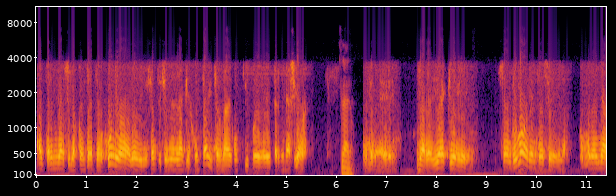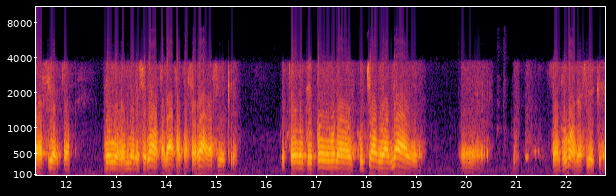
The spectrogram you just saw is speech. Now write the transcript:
al terminarse los contratos en junio, los dirigentes se tendrán que juntar y tomar algún tipo de determinación. Claro. Eh, la realidad es que son rumores, entonces, como no hay nada cierto, no hubo reuniones en nada, hasta la AFA está cerrada, así que, todo lo que puede uno escuchar o hablar eh, son rumores, así que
